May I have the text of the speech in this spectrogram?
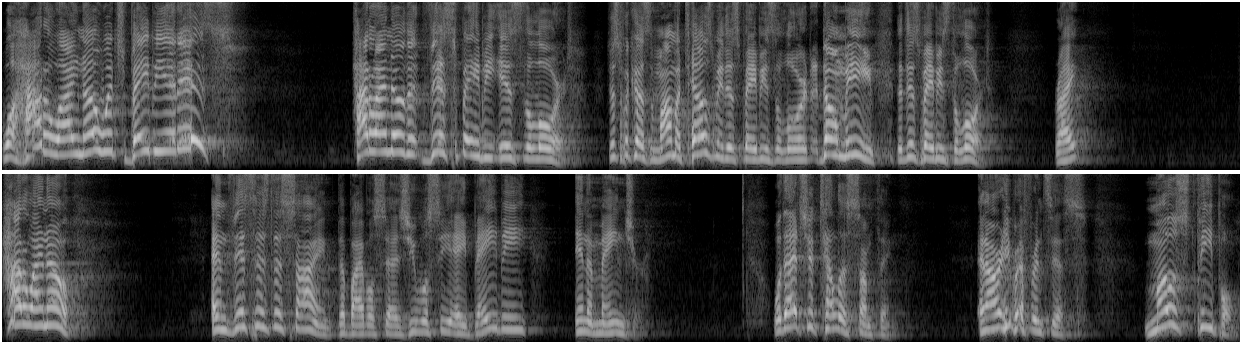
Well, how do I know which baby it is? How do I know that this baby is the Lord? Just because mama tells me this baby is the Lord, don't mean that this baby is the Lord, right? How do I know? And this is the sign, the Bible says you will see a baby in a manger. Well, that should tell us something. And I already referenced this. Most people,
